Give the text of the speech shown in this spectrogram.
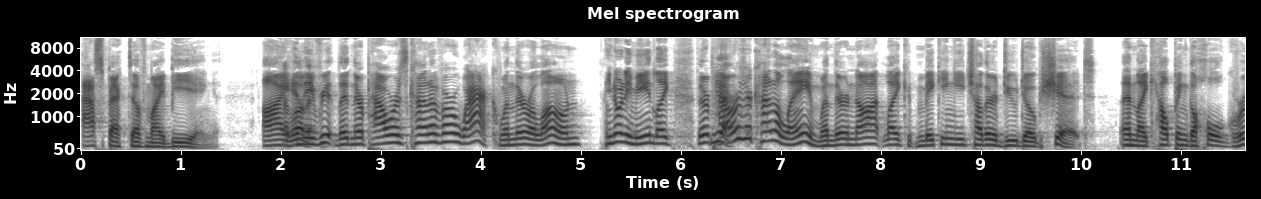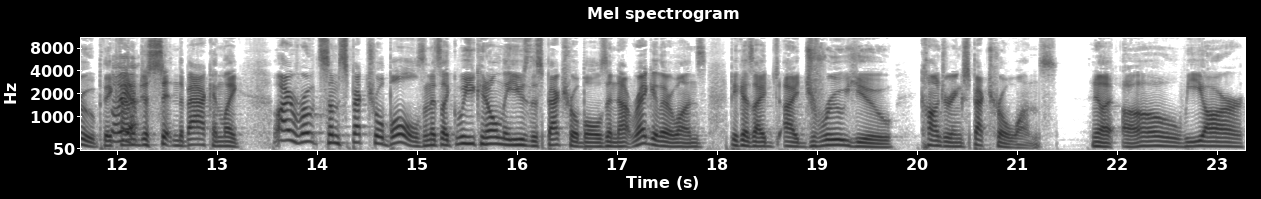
aspect of my being. I, love and they re- then their powers kind of are whack when they're alone. You know what I mean? Like their Yeah. powers are kind of lame when they're not like making each other do dope shit and like helping the whole group. They kind Oh, yeah. of just sit in the back and like, oh, I wrote some spectral bowls, and it's like, well, you can only use the spectral bowls and not regular ones because I I drew you conjuring spectral ones. And you're like, oh, we are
